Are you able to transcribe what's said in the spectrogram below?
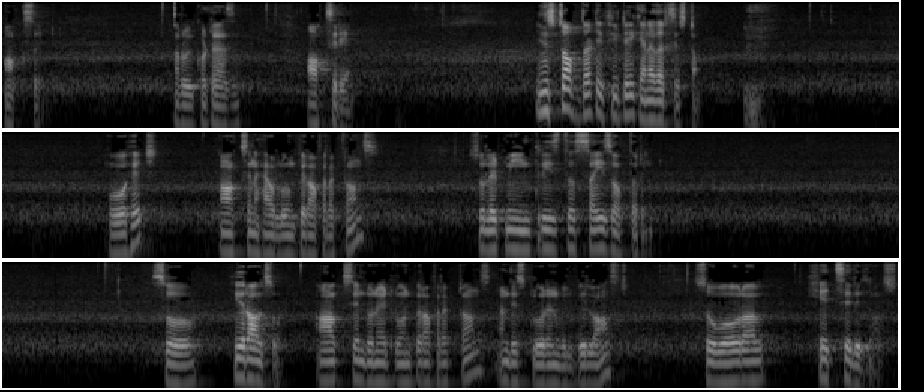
oxide. Or we got as oxirane. Instead of that if you take another system. OH oxygen have lone pair of electrons. So let me increase the size of the ring so here also oxygen donate lone pair of electrons and this chlorine will be lost. So overall HCl is lost.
